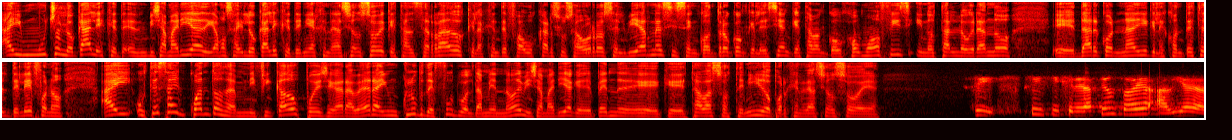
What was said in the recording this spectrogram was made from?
hay muchos locales que en Villa María, digamos, hay locales que tenía Generación SOE que están cerrados, que la gente fue a buscar sus ahorros el viernes y se encontró con que le decían que estaban con home office y no están logrando dar con nadie que les conteste el teléfono. Hay, ¿Usted sabe cuántos damnificados puede llegar a haber? Hay un club de fútbol también, ¿no? De Villa María que depende de, que estaba sostenido por Generación SOE. Sí, sí, sí. Generación SOE había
